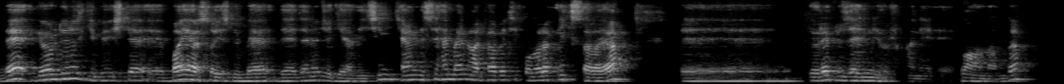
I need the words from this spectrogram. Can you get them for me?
Ve gördüğünüz gibi işte e, Bayer soy ismi D'den önce geldiği için kendisi hemen alfabetik olarak ilk sıraya e, göre düzenliyor. Hani e, bu anlamda.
